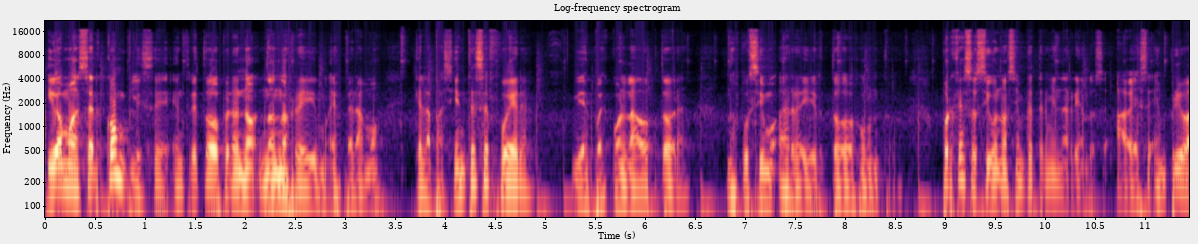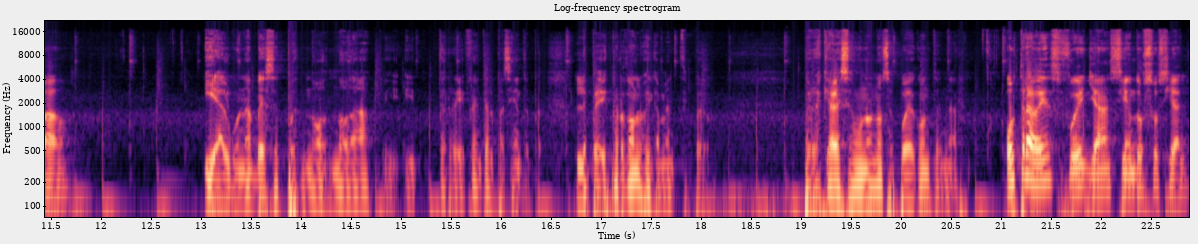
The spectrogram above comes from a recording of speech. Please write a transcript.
íbamos a ser cómplices entre todos, pero no, no nos reímos. Esperamos que la paciente se fuera y después con la doctora nos pusimos a reír todos juntos. Porque eso sí, uno siempre termina riéndose. A veces en privado y algunas veces pues no, no da y, te reís frente al paciente. Pues, le pedís perdón, lógicamente, pero, pero es que a veces uno no se puede contener. Otra vez fue ya siendo social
